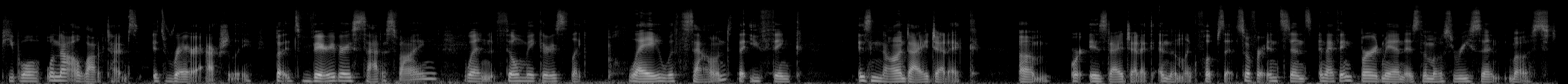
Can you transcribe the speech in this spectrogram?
people well not a lot of times it's rare actually but it's very very satisfying when filmmakers like play with sound that you think is non-diegetic um, or is diegetic and then like flips it so for instance and i think birdman is the most recent most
